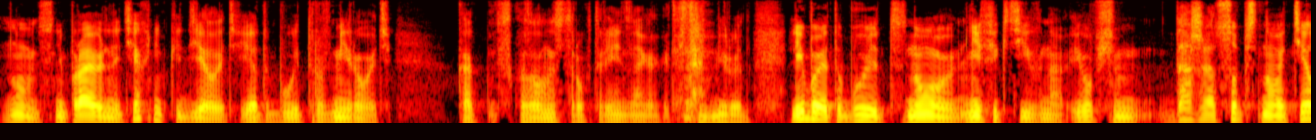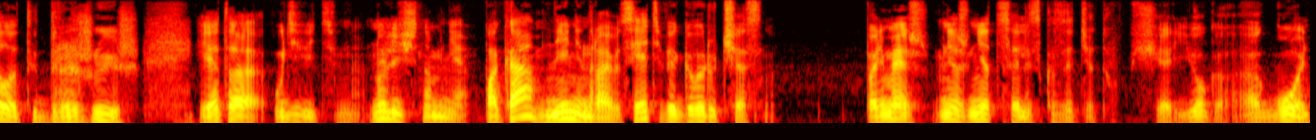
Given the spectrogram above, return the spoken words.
ну, с неправильной техникой делать, и это будет травмировать, как сказал инструктор, я не знаю, как это травмирует, либо это будет, ну, неэффективно. И, в общем, даже от собственного тела ты дрожишь. И это удивительно. Ну, лично мне. Пока мне не нравится, я тебе говорю честно. Понимаешь, меня же нет цели сказать, это вообще йога, огонь.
